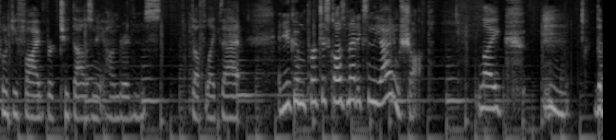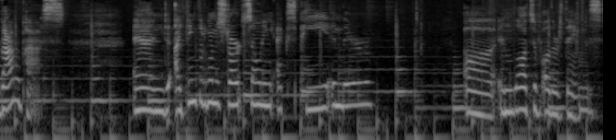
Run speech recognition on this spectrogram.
25 for 2800 and stuff like that. And you can purchase cosmetics in the item shop. Like the battle pass and I think they're going to start selling XP in there uh, and lots of other things.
